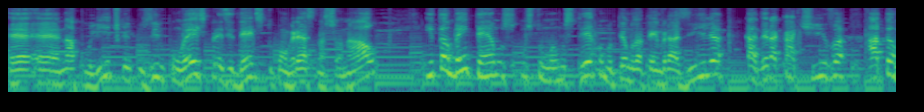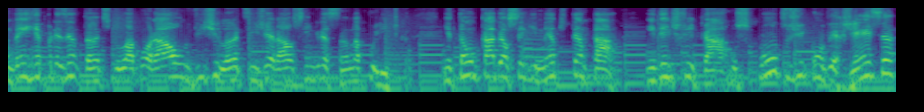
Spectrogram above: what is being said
é, é, na política, inclusive com ex-presidentes do Congresso Nacional, e também temos, costumamos ter, como temos até em Brasília, cadeira cativa, há também representantes do laboral, vigilantes em geral, se ingressando na política. Então, cabe ao segmento tentar identificar os pontos de convergência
